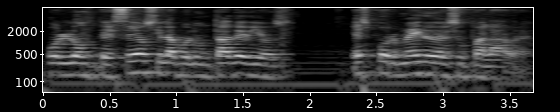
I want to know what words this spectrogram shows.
con los deseos y la voluntad de Dios es por medio de su palabra.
